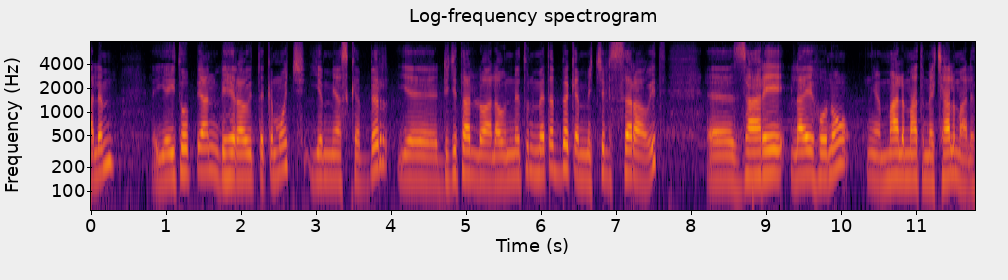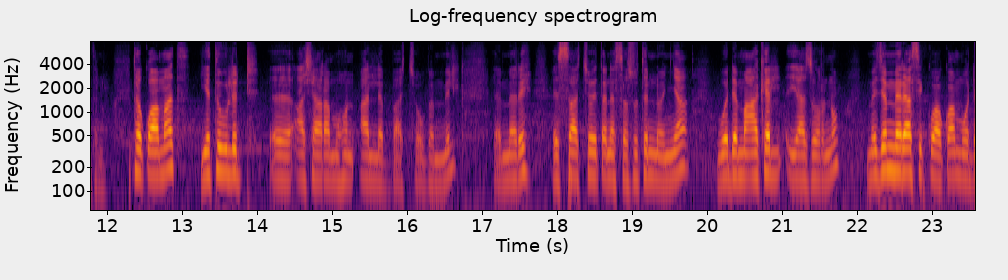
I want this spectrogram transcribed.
ዓለም የኢትዮጵያን ብሔራዊ ጥቅሞች የሚያስከብር የዲጂታል ሉዓላዊነቱን መጠበቅ የሚችል ሰራዊት ዛሬ ላይ ሆኖ ማልማት መቻል ማለት ነው። ተቋማት የትውልድ አሻራ መሆን አለባቸው በሚል መርህ እሳቸው የጠነሰሱትን ነው እኛ ወደ ማዕከል ያዞር ነው። መጀመሪያ ሲቋቋም ወደ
